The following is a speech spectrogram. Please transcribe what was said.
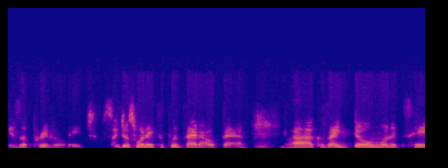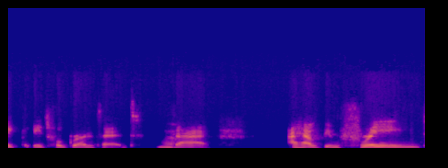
is a privilege. So I just wanted to put that out there because uh, I don't want to take it for granted that I have been framed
